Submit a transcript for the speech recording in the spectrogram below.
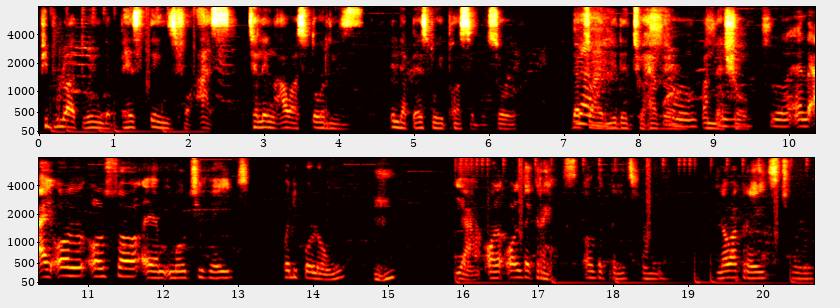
people who are doing the best things for us, telling our stories in the best way possible. So that's why I needed to have True, him on the show. true. and i all also um, motivate for dikolong Mhm. yeah all, all the grades all the grades from lower grades to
